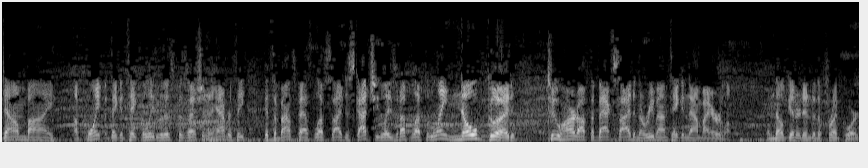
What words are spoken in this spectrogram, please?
down by a point, but they could take the lead with this possession. And Haberthy gets a bounce pass left side to Scott. She lays it up left of the lane. No good. Too hard off the backside, and the rebound taken down by Earlham. And they'll get it into the front court.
